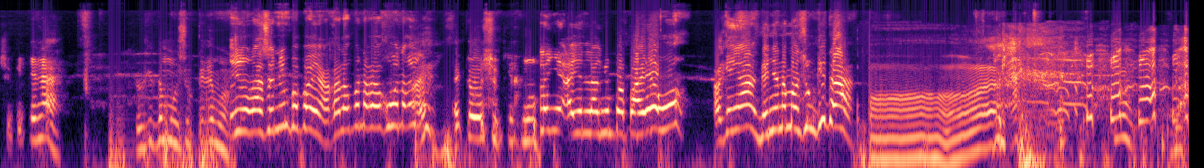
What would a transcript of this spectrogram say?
Sungkit na. Sukita mo, sukita mo. Eh, asan yung papaya? Akala ko ba nakakuha na kayo? Ay, ito, sungkit mo. Ayan, ayan lang yung papaya, oh. Okay nga, ganyan naman sungkit ah.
